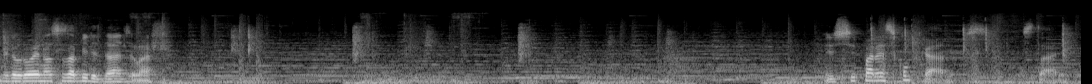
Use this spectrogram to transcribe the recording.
Melhorou as nossas habilidades, eu acho. Isso parece complicado. História.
